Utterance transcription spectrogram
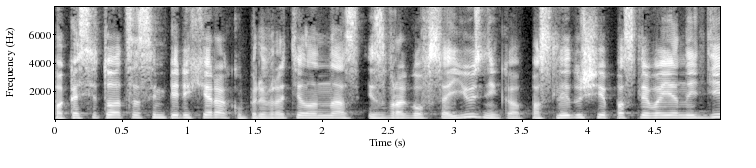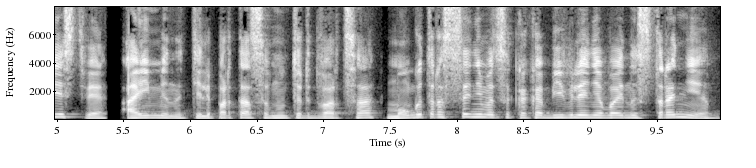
Пока ситуация с Империей Хераку превратила нас из врагов союзника, последующие послевоенные действия, а именно телепортация внутрь дворца, могут расцениваться как объявление войны стране.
